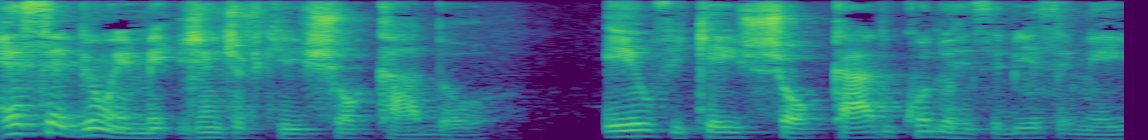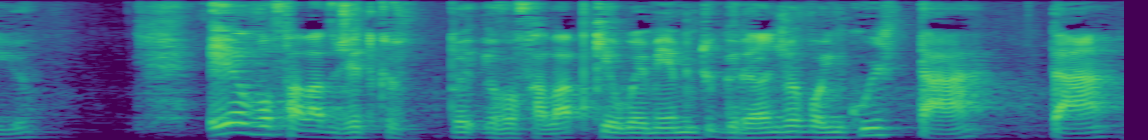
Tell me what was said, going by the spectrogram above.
Recebi um e-mail. Gente, eu fiquei chocado. Eu fiquei chocado quando eu recebi esse e-mail. Eu vou falar do jeito que eu, vou falar, porque o e-mail é muito grande, eu vou encurtar, tá?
